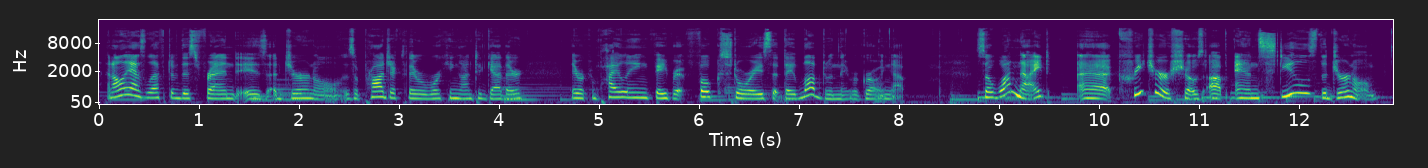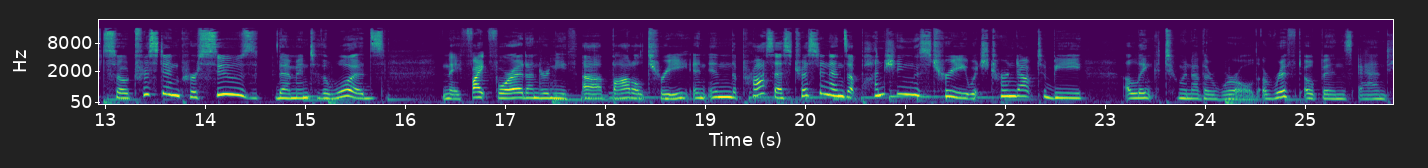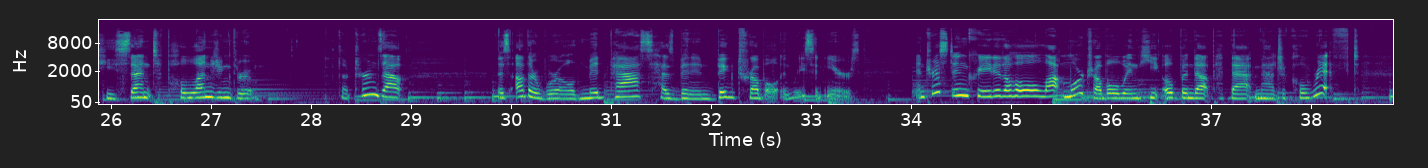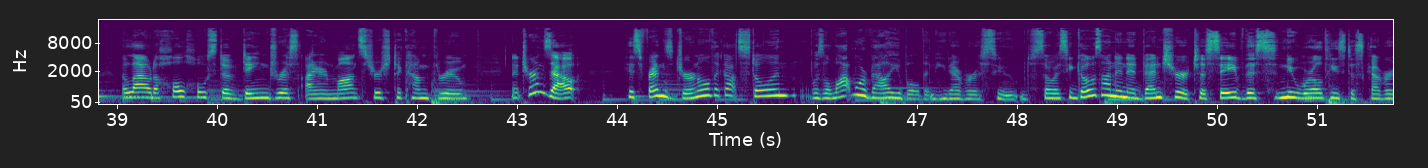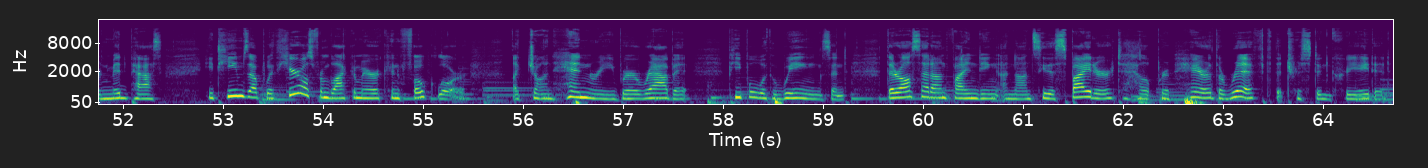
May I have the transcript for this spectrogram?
And all he has left of this friend is a journal, is a project they were working on together. They were compiling favorite folk stories that they loved when they were growing up. So one night, a creature shows up and steals the journal. So Tristan pursues them into the woods and they fight for it underneath a bottle tree. And in the process, Tristan ends up punching this tree, which turned out to be a link to another world. A rift opens and he's sent plunging through. So it turns out this other world, Midpass, has been in big trouble in recent years. And Tristan created a whole lot more trouble when he opened up that magical rift, allowed a whole host of dangerous iron monsters to come through. And it turns out his friend's journal that got stolen was a lot more valuable than he'd ever assumed. So, as he goes on an adventure to save this new world he's discovered, Midpass, he teams up with heroes from Black American folklore, like John Henry, Brer Rabbit, people with wings, and they're all set on finding Anansi the spider to help repair the rift that Tristan created.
